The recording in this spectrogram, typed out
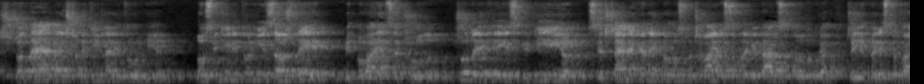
щоденна і щонедільна літургія. Бо у святій літургії завжди відбувається чудо. Чудо, яке є співдією священника, на якому спочиває особливий дар Святого Духа, чи єпископа,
